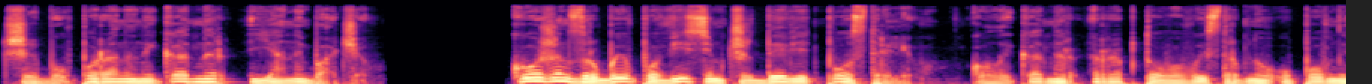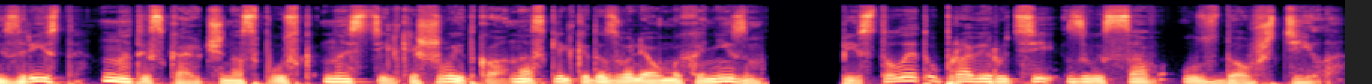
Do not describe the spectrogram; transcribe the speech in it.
Чи був поранений Каднер, я не бачив. Кожен зробив по вісім чи дев'ять пострілів, коли Каднер раптово вистрибнув у повний зріст, натискаючи на спуск настільки швидко, наскільки дозволяв механізм, пістолет у правій руці звисав уздовж тіла.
